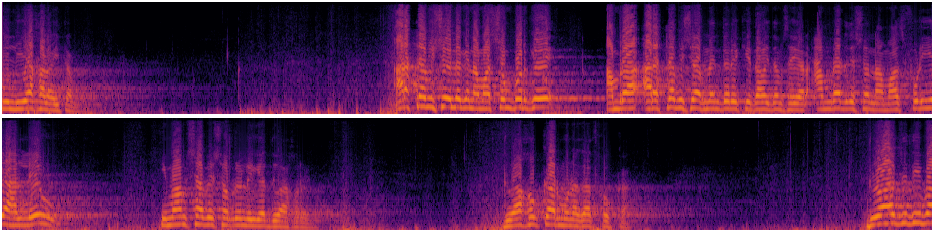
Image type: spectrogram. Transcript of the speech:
মিলিয়া খাড়াইতাম। আরেকটা বিষয় লাগে নামাজ সম্পর্কে আমরা আরেকটা বিষয় আপনাদের কেদা হইতাম সাইয়ার আমরা দেশের নামাজ পড়িয়া হারলেও ইমাম সাহেবের সবরে লইয়া দোয়া করেন। দোয়া হোক আর মোনাজাত হোক দোয়া যদি বা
